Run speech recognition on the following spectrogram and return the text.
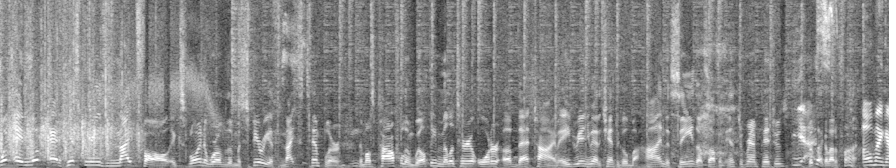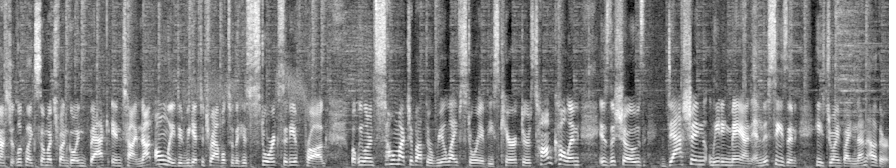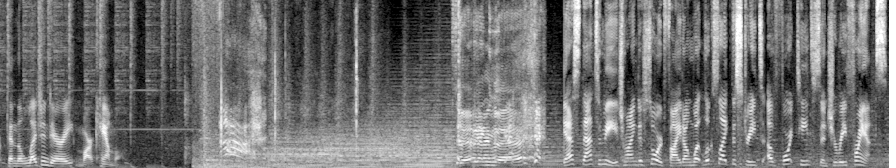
With a look at history's Knightfall, exploring the world of the mysterious Knights Templar, the most powerful and wealthy military order of that time. Adrian, you had a chance to go behind the scenes. I saw some Instagram pictures. Yes. Looked like a lot of fun. Oh my gosh, it looked like so much fun going back in time. Not only did we get to travel to the historic city of Prague, but we learned so much about the real life story of these characters. Tom Cullen is the show's dashing leading man, and this season he's joined by none other than the legendary Mark Hamill. Getting there. Yes, that's me trying to sword fight on what looks like the streets of 14th century France.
